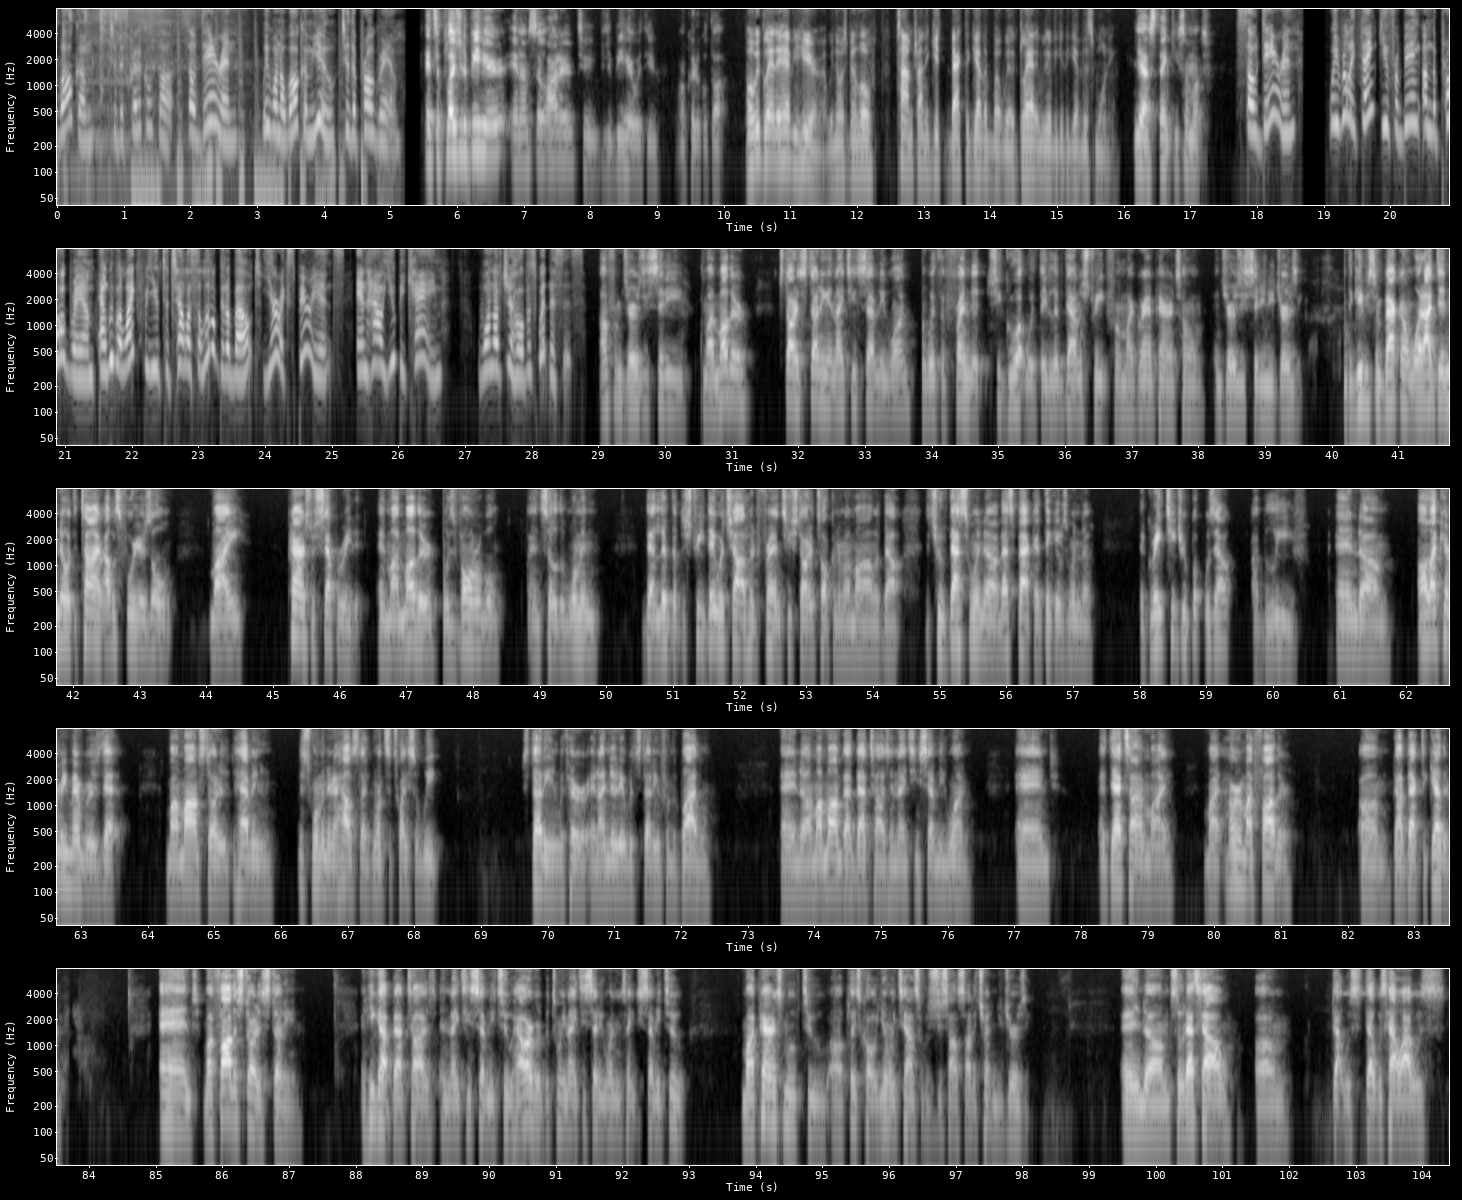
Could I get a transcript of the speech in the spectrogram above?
Welcome to The Critical Thought. So, Darren, we want to welcome you to the program. It's a pleasure to be here, and I'm so honored to, to be here with you on Critical Thought. Well, we're glad to have you here. We know it's been a little time trying to get back together, but we're glad that we were able to get together this morning. Yes, thank you so much. So, Darren, we really thank you for being on the program, and we would like for you to tell us a little bit about your experience and how you became one of Jehovah's Witnesses. I'm from Jersey City. My mother started studying in 1971 with a friend that she grew up with. They lived down the street from my grandparents' home in Jersey City, New Jersey. To give you some background, what I didn't know at the time, I was four years old. My parents were separated and my mother was vulnerable. And so the woman that lived up the street, they were childhood friends. She started talking to my mom about the truth. That's when uh, that's back. I think it was when the the Great Teacher book was out, I believe. And um, all I can remember is that my mom started having this woman in her house like once or twice a week, studying with her, and I knew they were studying from the Bible. And uh, my mom got baptized in 1971 and at that time my my her and my father um, got back together. And my father started studying and he got baptized in 1972 however between 1971 and 1972 my parents moved to a place called ewing township which is just outside of trenton new jersey and um, so that's how um, that was that was how i was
